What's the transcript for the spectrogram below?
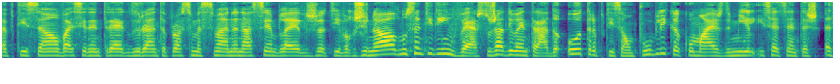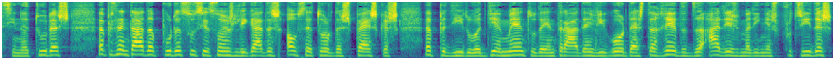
A petição vai ser entregue durante a próxima semana na Assembleia Legislativa Regional. No sentido inverso, já deu entrada outra petição pública com mais de 1.700 assinaturas, apresentada por associações ligadas ao setor das pescas, a pedir o adiamento da entrada em vigor desta rede de áreas marinhas protegidas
